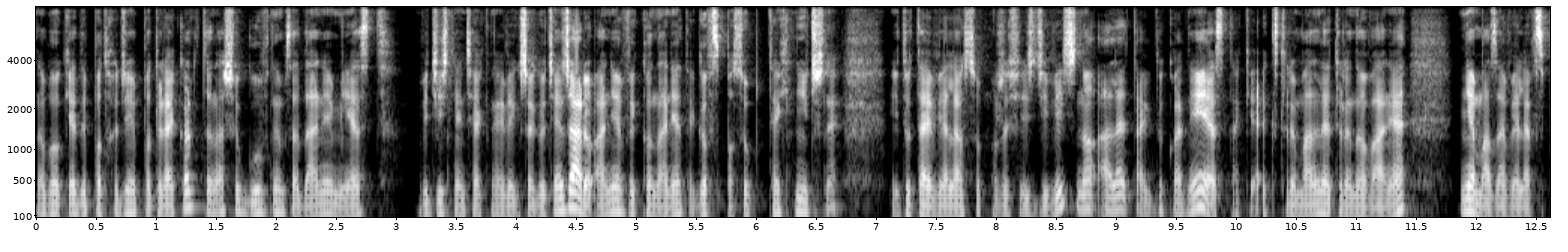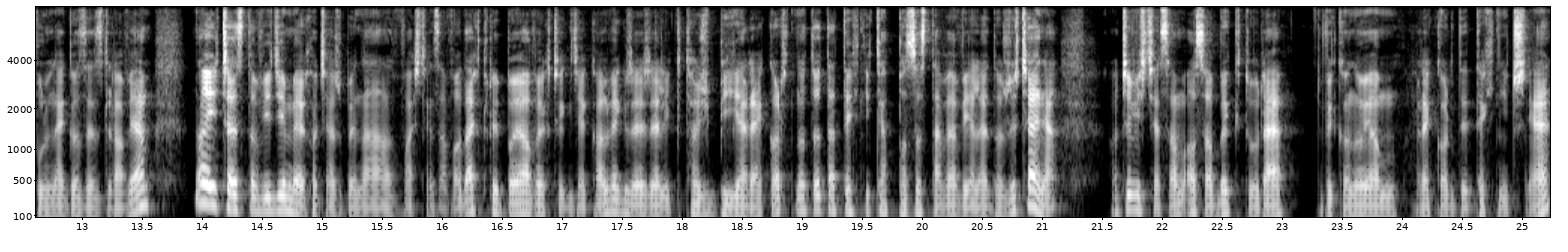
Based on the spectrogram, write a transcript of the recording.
No bo kiedy podchodzimy pod rekord, to naszym głównym zadaniem jest wyciśnięcie jak największego ciężaru, a nie wykonanie tego w sposób techniczny. I tutaj wiele osób może się zdziwić, no ale tak dokładnie jest. Takie ekstremalne trenowanie nie ma za wiele wspólnego ze zdrowiem. No i często widzimy chociażby na właśnie zawodach trójbojowych czy gdziekolwiek, że jeżeli ktoś bije rekord, no to ta technika pozostawia wiele do życzenia. Oczywiście są osoby, które wykonują rekordy technicznie,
